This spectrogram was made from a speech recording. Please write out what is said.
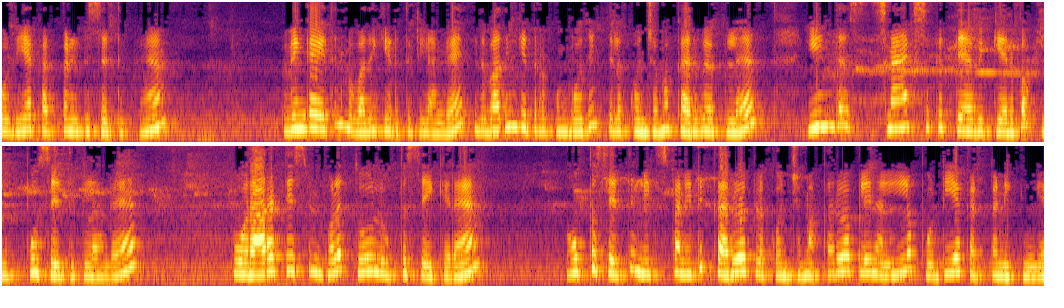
பொடியாக கட் பண்ணிவிட்டு சேர்த்துக்குவேன். வெங்காயத்தை நம்ம வதக்கி எடுத்துக்கலாங்க. இது வதங்கிட்டு இருக்கும்போது இதில் கொஞ்சமாக கருவேப்பிலை இந்த ஸ்நாக்ஸுக்கு தேவைக்கேற்ப உப்பும் சேர்த்துக்கலாங்க. இப்போ ஒரு அரை டீஸ்பூன் போல் தூள் உப்பு சேர்க்குறேன். உப்பு சேர்த்து மிக்ஸ் பண்ணிவிட்டு கருவேப்பிலை கொஞ்சமாக கருவேப்பிலையை நல்லா பொடியாக கட் பண்ணிக்கோங்க.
